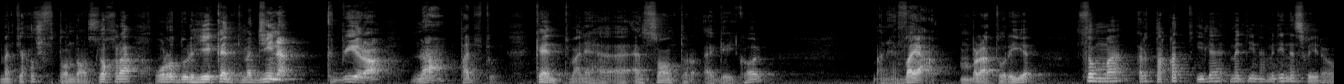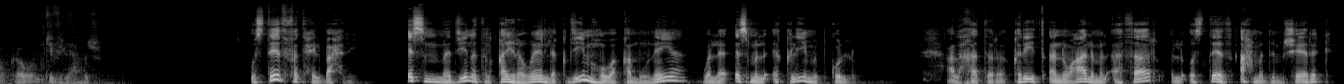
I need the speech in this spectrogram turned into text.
ما تيحوش في ال tendance الاخرى وردوا هي كانت مدينه كبيره لا pas du tout كانت معناها un centre agricole معناها ضيعه امبراطوريه ثم ارتقت إلى مدينه مدينه صغيره وكهو petit village أستاذ فتحي البحري اسم مدينة القيروان القديم هو قمونية ولا اسم الإقليم بكله؟ على خاطر قريت أنه عالم الآثار الأستاذ أحمد مشارك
